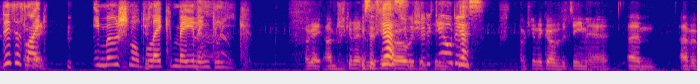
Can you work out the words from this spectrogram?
This is like Okay. emotional blackmailing gleek. Okay, I'm just gonna. He I'm says, gonna "Yes!" go over We the should've team. killed him. Yes. I'm just gonna go over the team here. Um, I have a, I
